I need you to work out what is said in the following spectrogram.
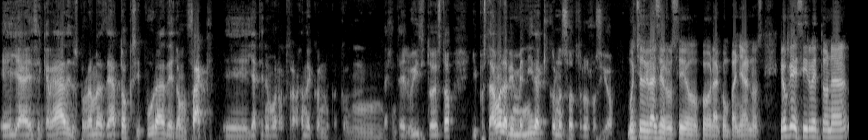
ella es encargada de los programas de ATOX y Pura de DONFAC, eh, ya tenemos rato trabajando con, con, la gente de Luis y todo esto, y pues te damos la bienvenida aquí con nosotros, Rocío. Muchas gracias, Rocío, por acompañarnos. Creo que sirve, Tona,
